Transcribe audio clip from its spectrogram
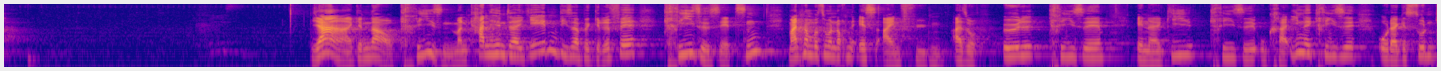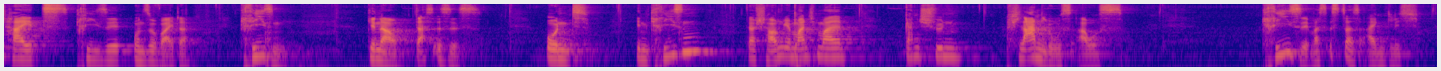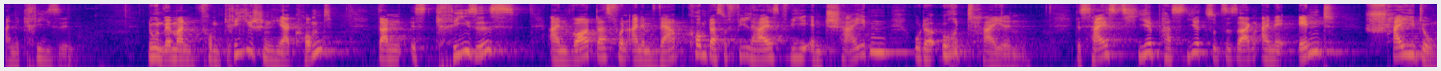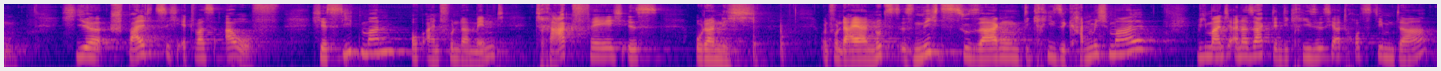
Ja, genau, Krisen. Man kann hinter jedem dieser Begriffe Krise setzen. Manchmal muss man noch ein S einfügen. Also Ölkrise, Energiekrise, Ukraine-Krise oder Gesundheitskrise und so weiter. Krisen. Genau, das ist es. Und in Krisen, da schauen wir manchmal ganz schön planlos aus. Krise, was ist das eigentlich, eine Krise? Nun, wenn man vom Griechischen herkommt, dann ist Krisis ein Wort, das von einem Verb kommt, das so viel heißt wie entscheiden oder urteilen. Das heißt, hier passiert sozusagen eine Entscheidung. Hier spaltet sich etwas auf. Hier sieht man, ob ein Fundament tragfähig ist oder nicht. Und von daher nutzt es nichts zu sagen, die Krise kann mich mal, wie manch einer sagt, denn die Krise ist ja trotzdem da,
